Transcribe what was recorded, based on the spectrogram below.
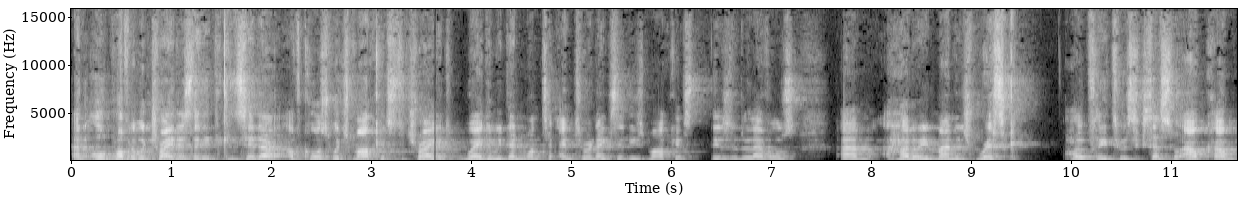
And all profitable traders, they need to consider, of course, which markets to trade. Where do we then want to enter and exit these markets? These are the levels. Um, how do we manage risk, hopefully to a successful outcome?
